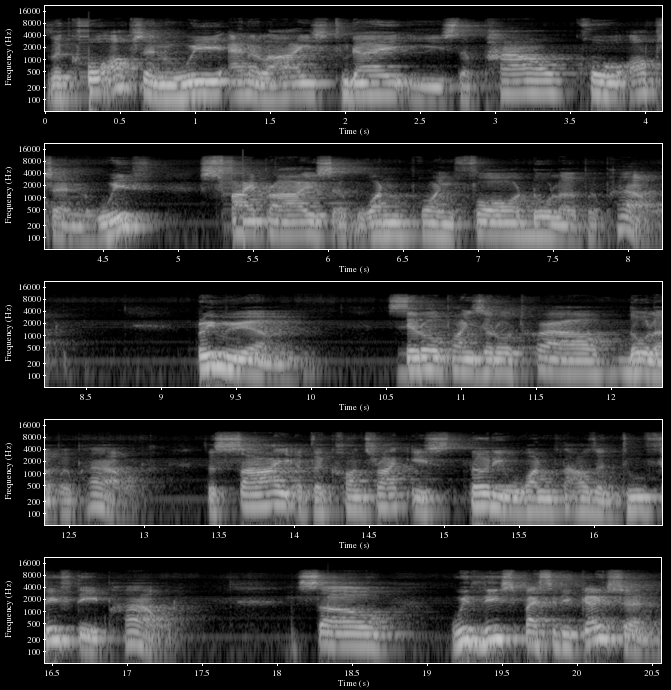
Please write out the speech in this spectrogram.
The call option we analyze today is the pound call option with strike price of $1.4 per pound. Premium $0.012 per pound. The size of the contract is 31,250 pound. So with this specification,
